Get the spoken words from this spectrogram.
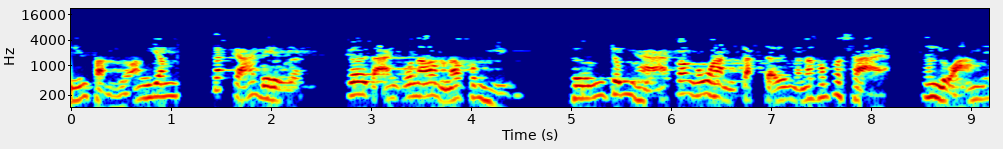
những phần loạn dân tất cả đều là cơ tạng của nó mà nó không hiểu. Thượng trung hạ có ngũ hành trật tự mà nó không có xài. Nó loạn đi.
